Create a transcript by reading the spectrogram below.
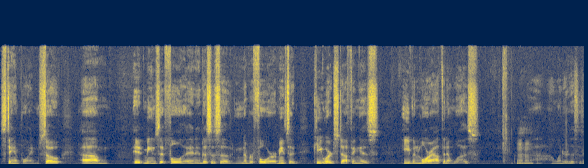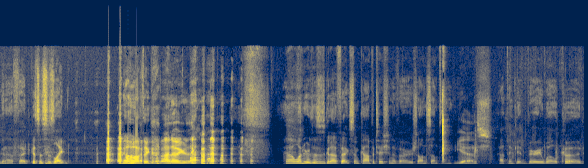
standpoint. So um, it means that full, and, and this is uh, number four. It means that keyword stuffing is even more out than it was. I wonder if this is going to affect because this is like You know who I'm thinking about? I know you're thinking. I wonder if this is going to affect some competition of ours on something. yes. I think it very well could.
